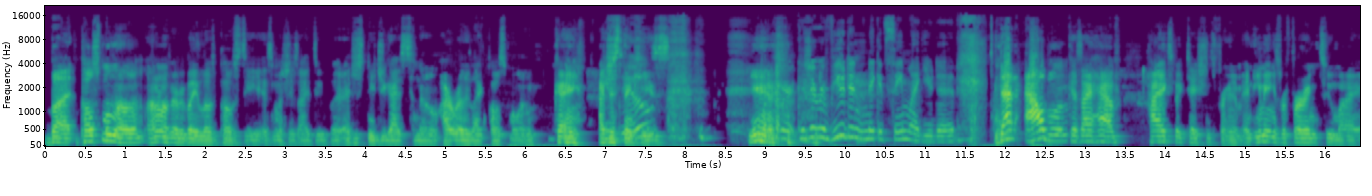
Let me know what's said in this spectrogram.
But Post Malone, I don't know if everybody loves Posty as much as I do, but I just need you guys to know I really like Post Malone. Okay, I you just do? think he's yeah. Because your, your review didn't make it seem like you did. That album, because I have high expectations for him, and Eming is referring to my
